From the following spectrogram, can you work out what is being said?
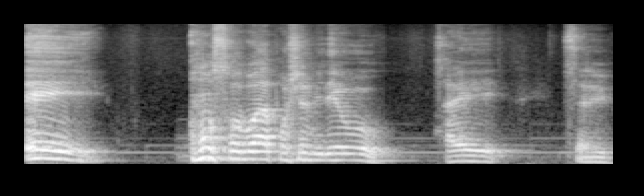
et on se revoit à la prochaine vidéo. Allez, Salut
